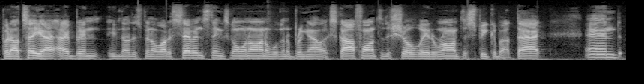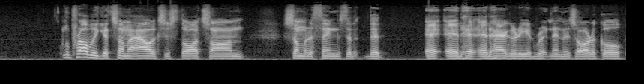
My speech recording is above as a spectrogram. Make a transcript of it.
But I'll tell you, I, have been, you know, there's been a lot of sevens things going on, and we're going to bring Alex Goff onto the show later on to speak about that. And we'll probably get some of Alex's thoughts on some of the things that that Ed Ed Hagerty had written in his article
